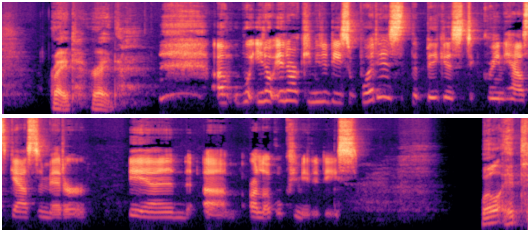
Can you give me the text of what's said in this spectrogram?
right. Right. Um, you know, in our communities, what is the biggest greenhouse gas emitter in um, our local communities? Well, it,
